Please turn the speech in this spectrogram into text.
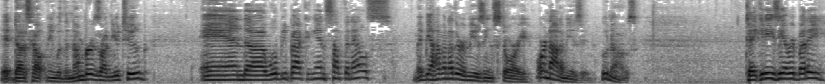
It does help me with the numbers on YouTube. And uh, we'll be back again something else. Maybe I'll have another amusing story, or not amusing. Who knows? Take it easy, everybody.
